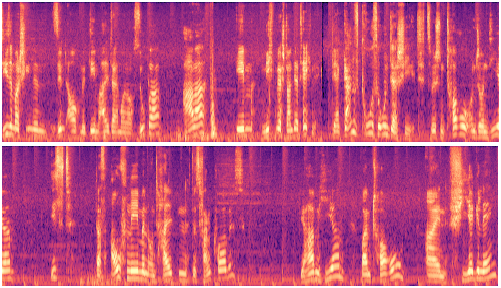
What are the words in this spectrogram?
Diese Maschinen sind auch mit dem Alter immer noch super, aber eben nicht mehr Stand der Technik. Der ganz große Unterschied zwischen Toro und John Deere ist das Aufnehmen und Halten des Fangkorbes. Wir haben hier beim Toro ein Viergelenk.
